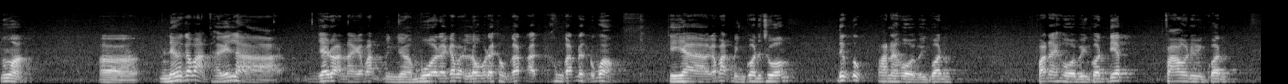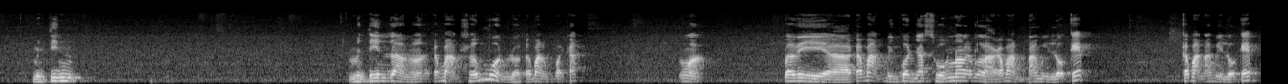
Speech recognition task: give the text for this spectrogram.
đúng không ạ? À, nếu các bạn thấy là giai đoạn này các bạn mình ờ, mua đây các bạn lỗ đây không cắt à, không cắt được đúng không? Thì à, các bạn bình quân xuống tiếp tục pha này hồi bình quân. Pha này hồi bình quân tiếp phao đi bình quân. Mình tin mình tin rằng các bạn sớm muộn rồi các bạn cũng phải cắt đúng không ạ? Bởi vì à, các bạn bình quân giá xuống nó là các bạn đang bị lỗ kép. Các bạn đang bị lỗ kép.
